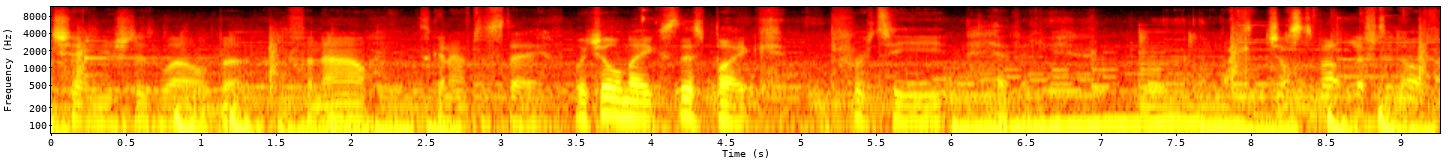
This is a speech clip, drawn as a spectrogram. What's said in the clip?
changed as well, but for now, it's gonna have to stay. Which all makes this bike pretty heavy. I can just about lift it off.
